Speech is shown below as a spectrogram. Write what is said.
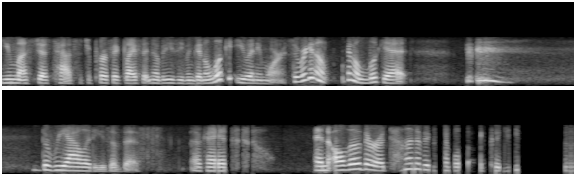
you must just have such a perfect life that nobody's even going to look at you anymore. So we're going to we're going to look at the realities of this. Okay? And although there are a ton of examples I could use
